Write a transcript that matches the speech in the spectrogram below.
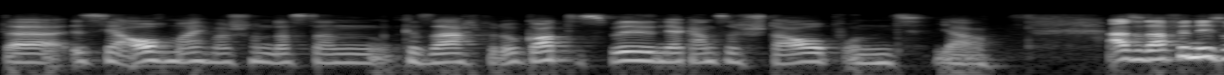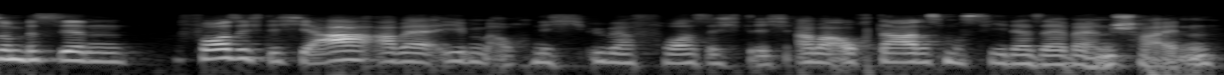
da ist ja auch manchmal schon, dass dann gesagt wird, oh Gottes Willen, der ganze Staub und ja. Also da finde ich so ein bisschen vorsichtig ja, aber eben auch nicht übervorsichtig. Aber auch da, das muss jeder selber entscheiden.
